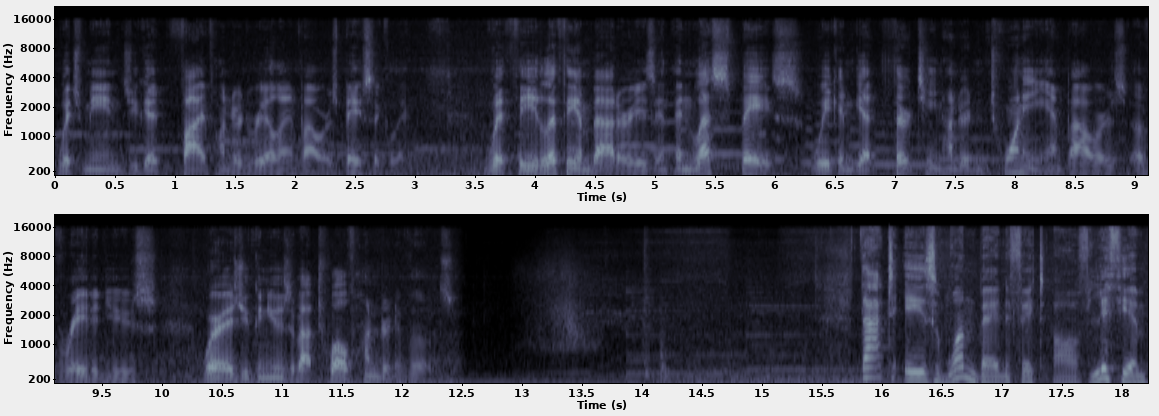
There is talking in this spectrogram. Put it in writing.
which means you get 500 real amp hours basically. With the lithium batteries, in, less space, we can get 1320 amp hours of rated use, whereas you can use about 1200 of those. That is one benefit of lithium.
